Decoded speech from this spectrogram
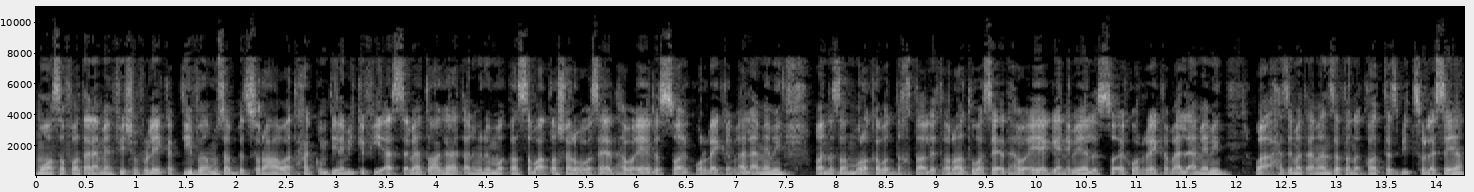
مواصفات الأمان في شيفروليه كابتيفا مثبت سرعة وتحكم ديناميكي في الثبات وعجلات ألومنيوم مقاس 17 12 ووسائد هوائية للسائق والراكب الأمامي ونظام مراقبة ضغط الإطارات ووسائد هوائية جانبية للسائق والراكب الأمامي وأحزمة أمان ذات نقاط تثبيت ثلاثية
